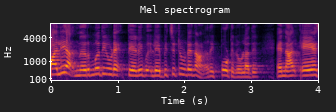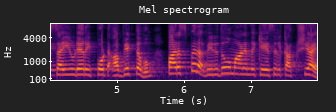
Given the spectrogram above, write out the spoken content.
വലിയ നിർമ്മിതിയുടെ തെളിവ് ലഭിച്ചിട്ടുണ്ടെന്നാണ് റിപ്പോർട്ടിലുള്ളത്. എന്നാൽ എ എസ് ഐയുടെ റിപ്പോർട്ട് അവ്യക്തവും പരസ്പര വിരുദ്ധവുമാണെന്ന് കേസിൽ കക്ഷിയായ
